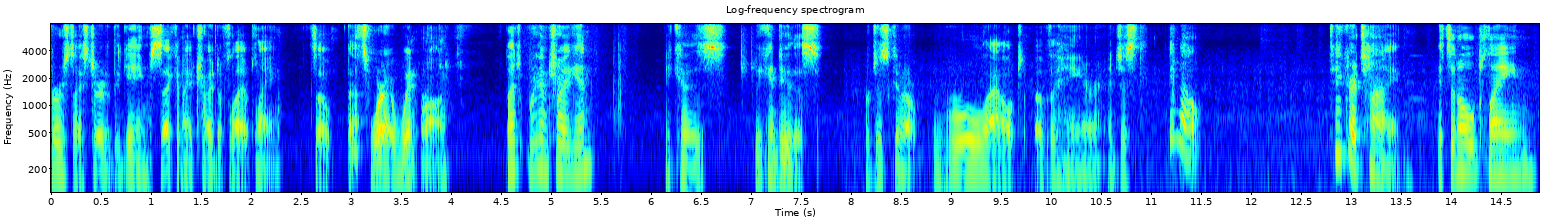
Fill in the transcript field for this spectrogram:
First, I started the game. Second, I tried to fly a plane. So that's where I went wrong. But we're going to try again because we can do this. We're just going to roll out of the hangar and just, you know, take our time. It's an old plane.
